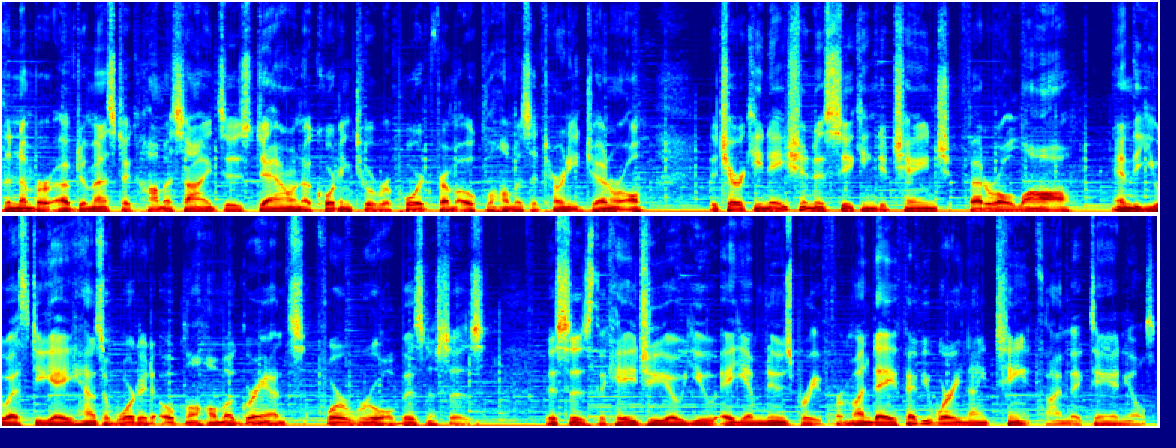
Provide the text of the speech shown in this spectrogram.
The number of domestic homicides is down, according to a report from Oklahoma's Attorney General. The Cherokee Nation is seeking to change federal law, and the USDA has awarded Oklahoma grants for rural businesses. This is the KGOU AM News Brief for Monday, February 19th. I'm Nick Daniels.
